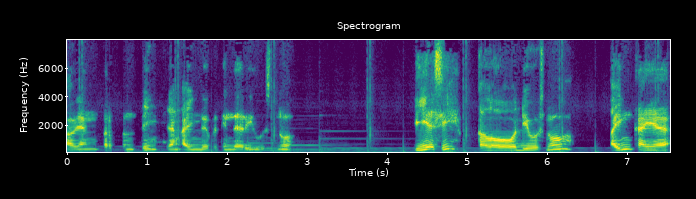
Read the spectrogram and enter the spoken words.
Hal yang terpenting yang aing dapetin dari Husnul. Iya sih, kalau di Husnul aing kayak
